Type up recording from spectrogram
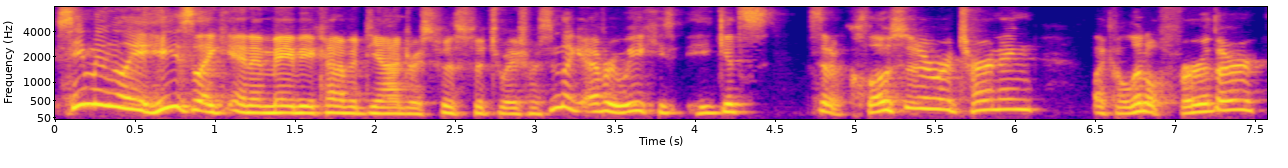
seemingly he's like in a maybe kind of a D'Andre Swift situation. Where it seems like every week he's, he gets instead of closer to returning, like a little further.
